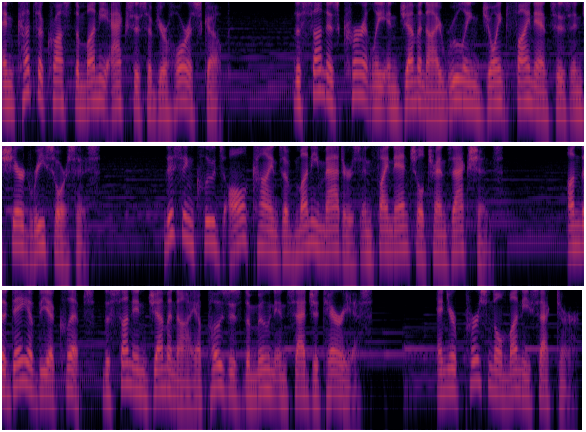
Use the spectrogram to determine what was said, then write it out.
and cuts across the money axis of your horoscope. The Sun is currently in Gemini ruling joint finances and shared resources. This includes all kinds of money matters and financial transactions. On the day of the eclipse, the Sun in Gemini opposes the Moon in Sagittarius. And your personal money sector.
